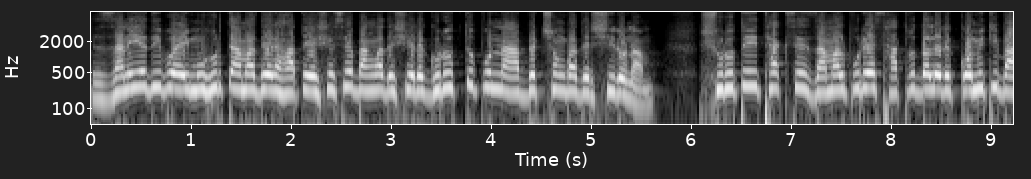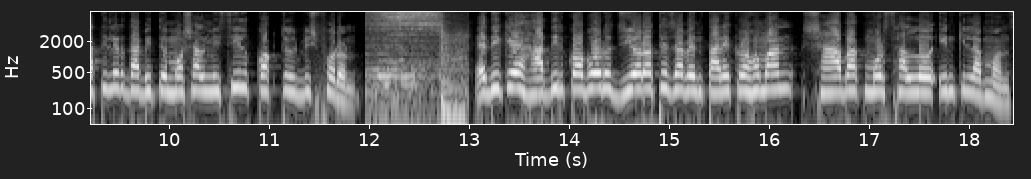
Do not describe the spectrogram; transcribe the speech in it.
জানিয়ে দিব, এই মুহূর্তে আমাদের হাতে এসেছে বাংলাদেশের গুরুত্বপূর্ণ আপডেট সংবাদের শিরোনাম। শুরুতেই থাকছে জামালপুরে ছাত্রদলের কমিটি বাতিলের দাবিতে মশাল মিছিল, ককটেল বিস্ফোরণ। এদিকে হাদির কবর জিয়রতে যাবেন তারেক রহমান, শাহবাগ ছাড়ল ইনকিলাব মঞ্চ।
